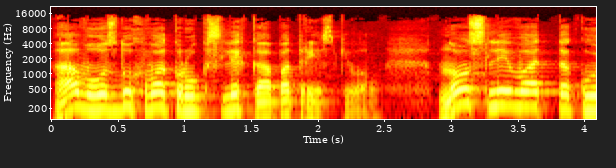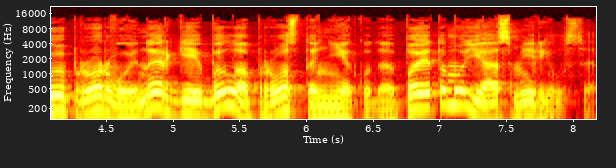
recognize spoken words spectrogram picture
а воздух вокруг слегка потрескивал. Но сливать такую прорву энергии было просто некуда, поэтому я смирился.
